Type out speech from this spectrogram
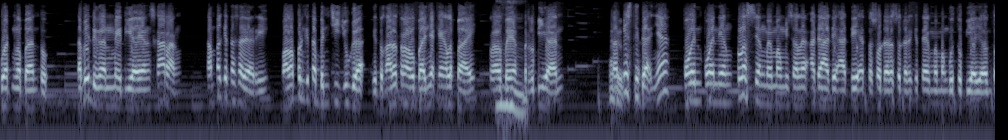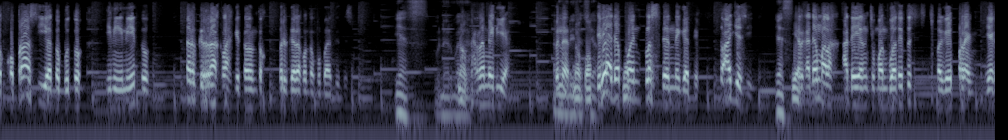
buat ngebantu. Tapi dengan media yang sekarang, tanpa kita sadari, walaupun kita benci juga gitu karena terlalu banyak yang lebay, terlalu Mhm. banyak berlebihan. Tapi setidaknya poin-poin yang plus yang memang misalnya ada adik-adik atau saudara-saudara kita yang memang butuh biaya untuk koperasi atau butuh ini ini itu tergeraklah kita untuk bergerak untuk membantu itu yes benar No. karena media. Benar. No, jadi ada poin plus dan negatif. Itu aja sih. Yes. Iya. kadang malah ada yang cuman buat itu sebagai prank ya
